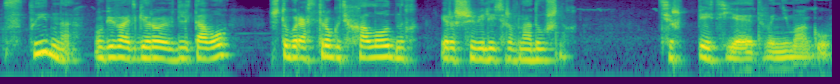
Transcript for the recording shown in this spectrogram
Стыдно убивать героев для того, чтобы растрогать холодных и расшевелить равнодушных. Терпеть я этого не могу.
